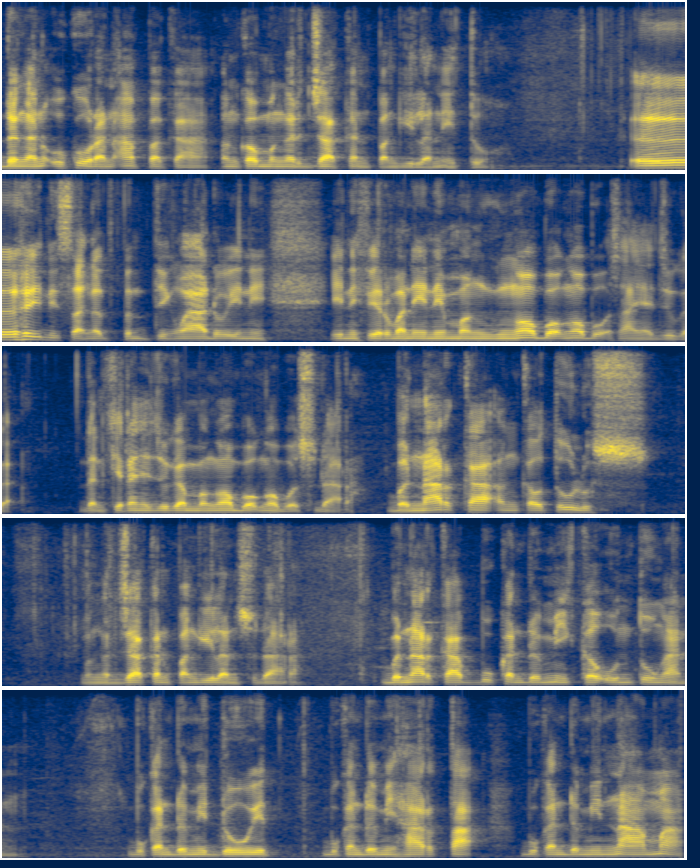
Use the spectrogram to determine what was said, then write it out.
Dengan ukuran apakah engkau mengerjakan panggilan itu? Eh, ini sangat penting. Waduh, ini ini firman ini mengobok-ngobok saya juga dan kiranya juga mengobok-ngobok saudara. Benarkah engkau tulus mengerjakan panggilan saudara? Benarkah bukan demi keuntungan, bukan demi duit, bukan demi harta, bukan demi nama.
